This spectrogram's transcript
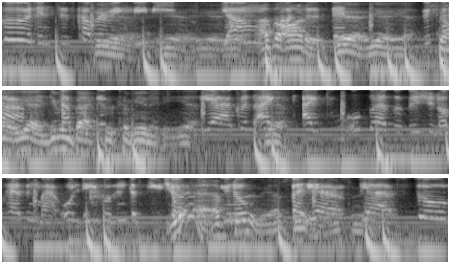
hood and discovering yeah, maybe yeah, yeah, young other artists. that, yeah, yeah, yeah. Sure, yeah, giving back to the community. Yeah. Yeah, because I I do also have a vision of having my own label in the future. Yeah, absolutely, you know? absolutely. But yeah, absolutely. yeah. So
